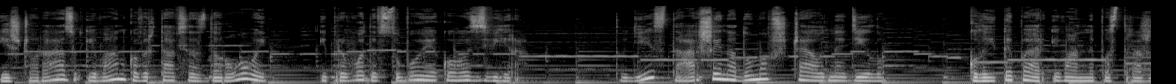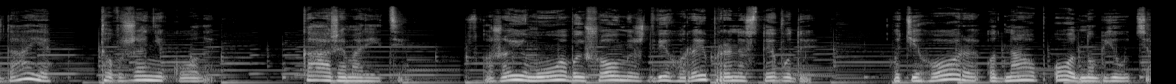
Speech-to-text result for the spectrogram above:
і щоразу Іванко вертався здоровий і приводив з собою якогось звіра. Тоді старший надумав ще одне діло коли й тепер Іван не постраждає, то вже ніколи. Каже Марійці Скажи йому, аби йшов між дві гори принести води. Оті гори одна об одну б'ються,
